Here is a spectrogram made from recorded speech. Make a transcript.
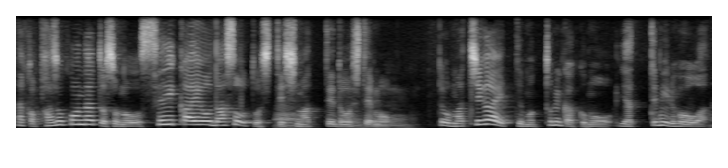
なんかパソコンだとその正解を出そうとしてしまってどうしても。うんうんでも間違えてもとにかくもうやってみる方は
